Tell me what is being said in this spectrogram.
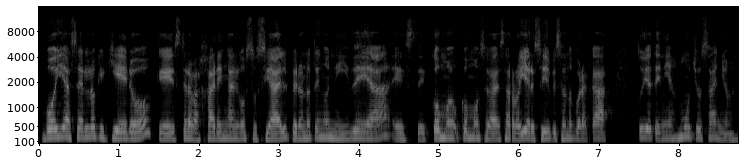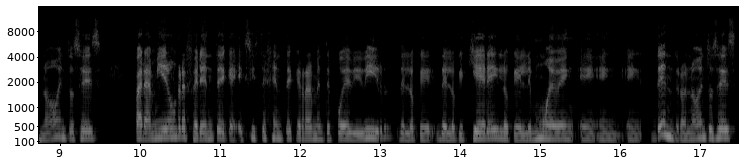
voy a hacer lo que quiero, que es trabajar en algo social, pero no tengo ni idea este, cómo, cómo se va a desarrollar. Estoy empezando por acá. Tú ya tenías muchos años, ¿no? Entonces, para mí era un referente de que existe gente que realmente puede vivir de lo que, de lo que quiere y lo que le mueven en, dentro, ¿no? Entonces,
